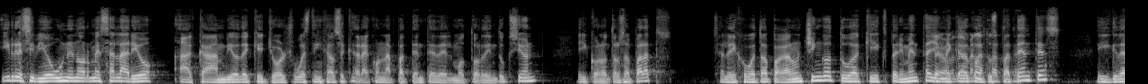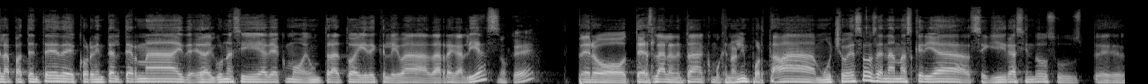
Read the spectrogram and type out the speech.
y recibió un enorme salario a cambio de que George Westinghouse se quedara con la patente del motor de inducción y con otros aparatos. Se le dijo, voy a pagar un chingo, tú aquí experimenta, yo me quedo con tus patentes". patentes. Y de la patente de corriente alterna y de, de algunas sí había como un trato ahí de que le iba a dar regalías. Ok. Pero Tesla, la neta, como que no le importaba mucho eso. O sea, nada más quería seguir haciendo sus... eh,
